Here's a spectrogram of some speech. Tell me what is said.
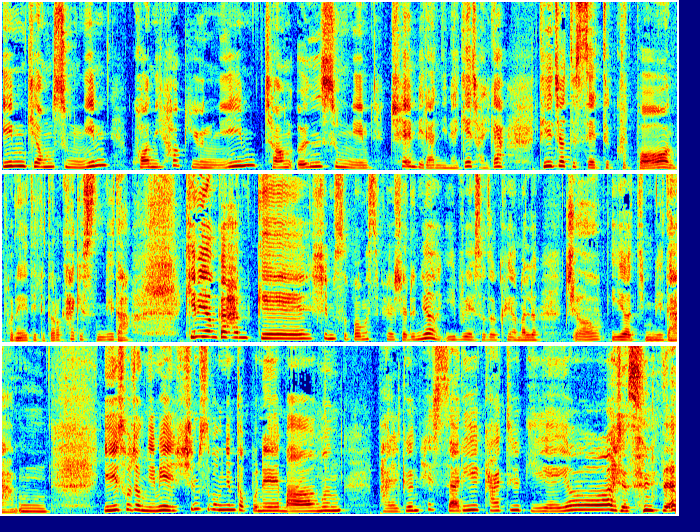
임경숙님, 권혁윤님, 정은숙님, 최미라님에게 저희가 디저트 세트 쿠폰 보내드리도록 하겠습니다. 김희영과 함께 심수봉 스페셜은요, 2부에서도 그야말로 쭉 이어집니다. 음, 이소정님이 심수봉님 덕분에 마음은 밝은 햇살이 가득이에요. 하셨습니다.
